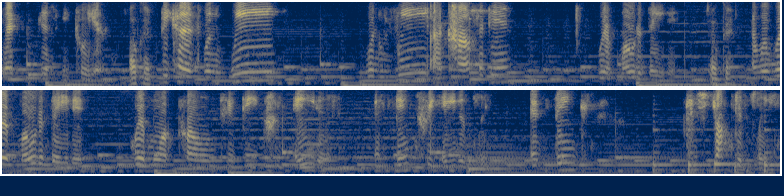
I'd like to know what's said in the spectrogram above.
Let's just be clear. Okay. Because when we when we are confident we're motivated. Okay. And when we're motivated we're more prone to be creative and think creatively and think constructively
